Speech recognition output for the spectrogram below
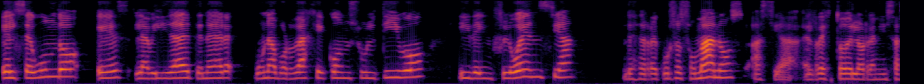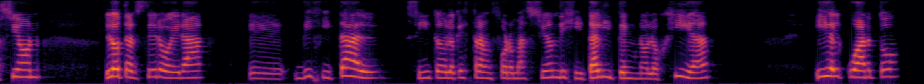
el segundo es la habilidad de tener un abordaje consultivo y de influencia desde recursos humanos hacia el resto de la organización. Lo tercero era eh, digital, ¿sí? todo lo que es transformación digital y tecnología. Y el cuarto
